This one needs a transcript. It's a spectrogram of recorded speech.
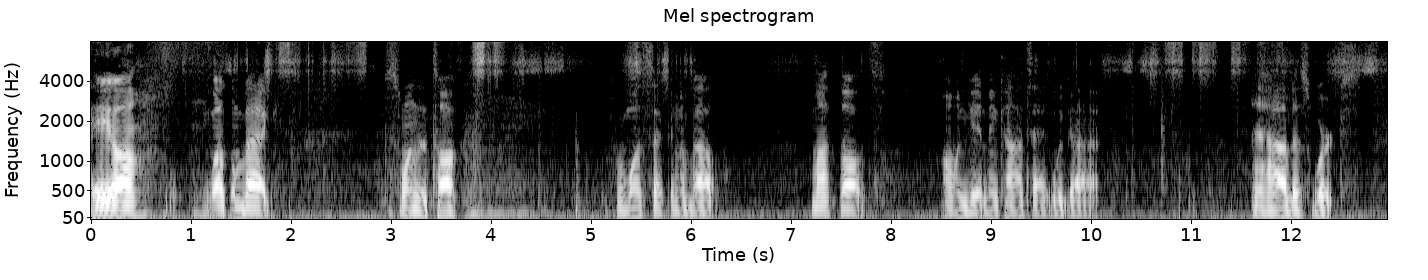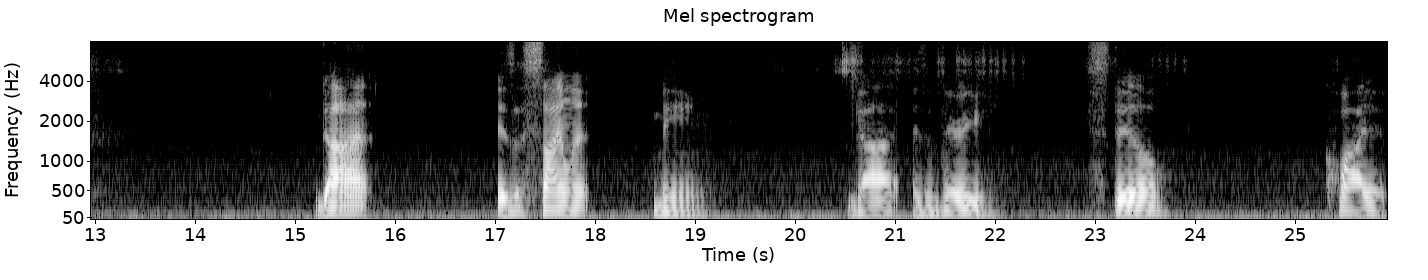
Hey y'all, welcome back. Just wanted to talk for one second about my thoughts on getting in contact with God and how this works. God is a silent being. God is a very still, quiet,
